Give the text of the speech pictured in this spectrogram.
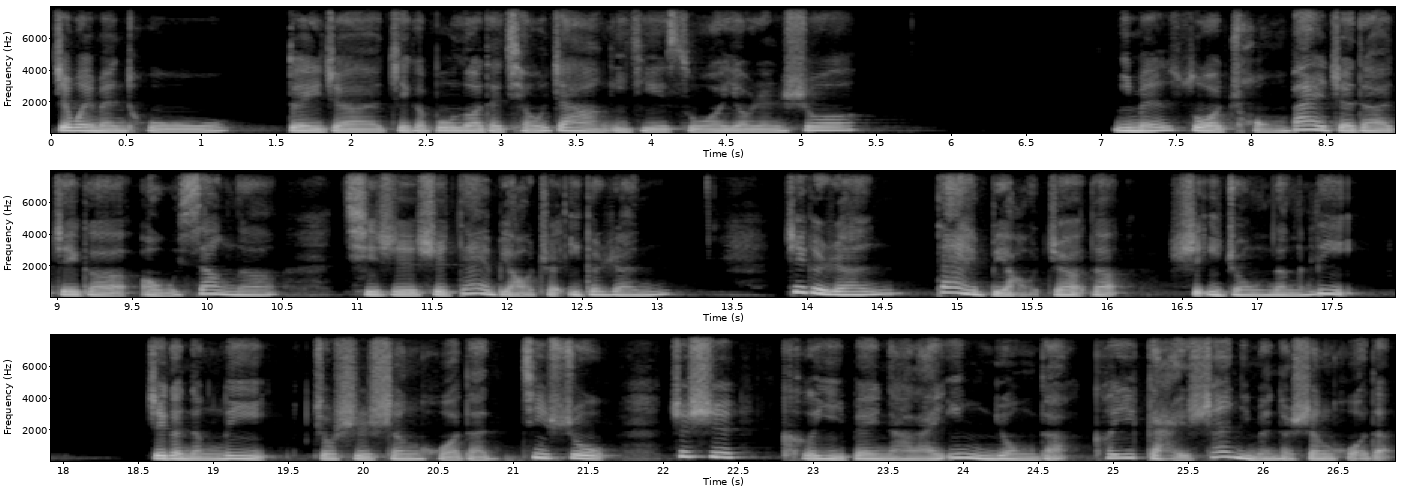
这位门徒对着这个部落的酋长以及所有人说：“你们所崇拜着的这个偶像呢，其实是代表着一个人。这个人代表着的是一种能力，这个能力就是生活的技术，这是。”可以被拿来应用的，可以改善你们的生活的。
